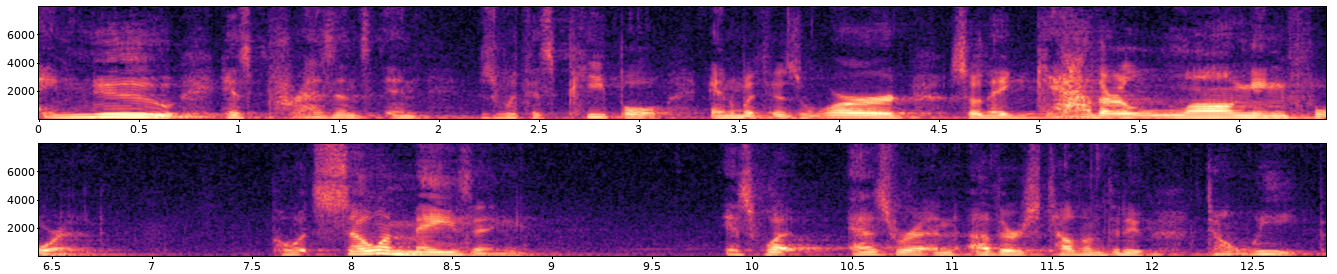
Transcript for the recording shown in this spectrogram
They knew his presence in, is with his people and with his word, so they gather longing for it. But what's so amazing is what Ezra and others tell them to do don't weep.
